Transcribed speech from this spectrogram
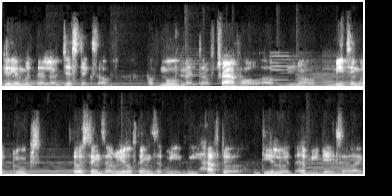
dealing with the logistics of of movement, of travel, of you know meeting with groups. Those things are real things that we we have to deal with every day. So like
